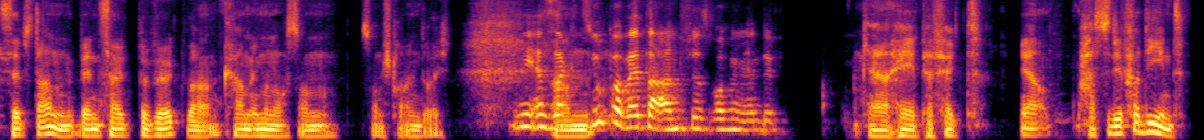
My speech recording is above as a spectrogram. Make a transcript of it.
Selbst dann, wenn es halt bewölkt war, kam immer noch so ein, so ein Strahlen durch. Nee, er sagt ähm, super Wetter an fürs Wochenende. Ja, hey, perfekt. Ja, hast du dir verdient.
